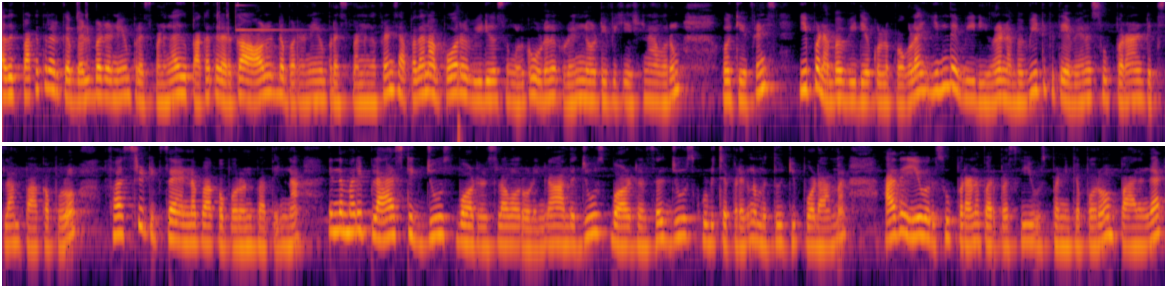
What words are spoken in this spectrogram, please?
அதுக்கு பக்கத்தில் இருக்க பெல் பட்டனையும் ப்ரெஸ் பண்ணுங்கள் அதுக்கு பக்கத்தில் இருக்க ஆல்ரெண்ட் பட்டனையும் ப்ரெஸ் பண்ணுங்கள் ஃப்ரெண்ட்ஸ் அப்போ தான் நான் போகிற வீடியோஸ் உங்களுக்கு உடனுக்குடன் நோட்டிஃபிகேஷனாக வரும். ஓகே ஃப்ரெண்ட்ஸ் இப்போ நம்ம வீடியோக்குள்ளே போகலாம். இந்த வீடியோவில் நம்ம வீட்டுக்கு தேவையான சூப்பரான டிப்ஸ்லாம் பார்க்க போகிறோம் ஃபஸ்ட்டு டிப்ஸாக என்ன பார்க்க போகிறோன்னு பார்த்தீங்கன்னா இந்த மாதிரி பிளாஸ்டிக் ஜூஸ் பாட்டில்ஸ்லாம் வரும் இல்லைங்களா? அந்த ஜூஸ் பாட்டில்ஸை ஜூஸ் குடித்த பிறகு நம்ம தூக்கி போடாமல் அதையே ஒரு சூப்பரான பர்பஸ்க்கு யூஸ் பண்ணிக்க போகிறோம் பாருங்கள்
